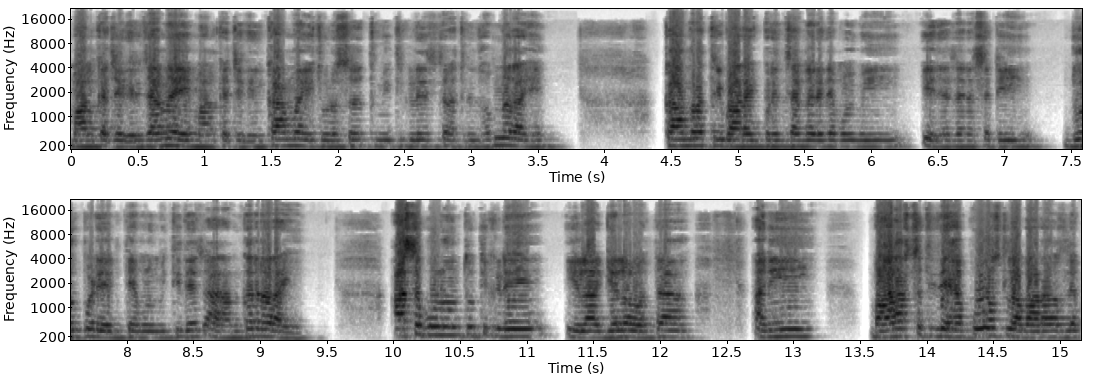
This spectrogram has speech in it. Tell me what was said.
मालकाच्या घरी जाणं आहे मालकाच्या घरी काम आहे थोडस तुम्ही तिकडे रात्री झोपणार आहे. काम रात्री बारा एक पर्यंत चालणार आहे त्यामुळे मी येण्या जाण्यासाठी दूर पडेल त्यामुळे मी तिथेच आराम करणार आहे. असं बोलून तो तिकडे याला गेला होता. आणि बारा वाजता तिथे हा पोहोचला. बारा वाजल्या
